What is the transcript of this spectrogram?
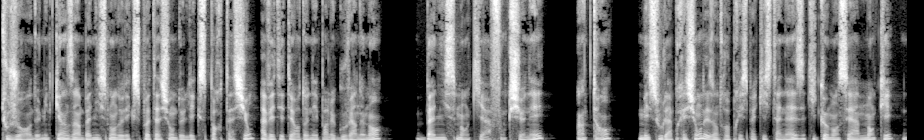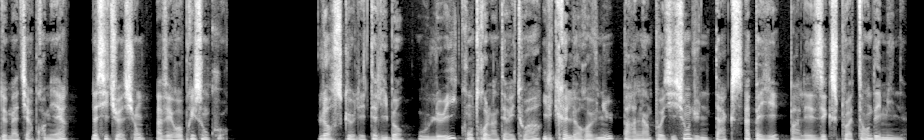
Toujours en 2015, un bannissement de l'exploitation de l'exportation avait été ordonné par le gouvernement, bannissement qui a fonctionné, un temps, mais sous la pression des entreprises pakistanaises qui commençaient à manquer de matières premières, la situation avait repris son cours. Lorsque les talibans ou l'EI contrôlent un territoire, ils créent leurs revenus par l'imposition d'une taxe à payer par les exploitants des mines.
